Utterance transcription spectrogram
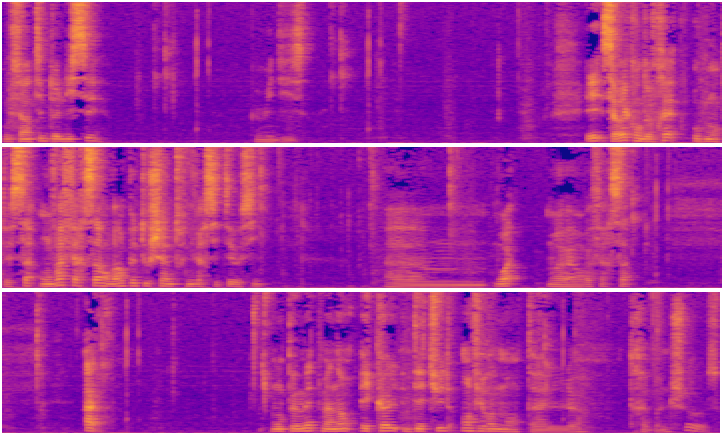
Ou c'est un type de lycée, comme ils disent. Et c'est vrai qu'on devrait augmenter ça. On va faire ça, on va un peu toucher à notre université aussi. Euh, ouais, ouais, on va faire ça. Alors, on peut mettre maintenant école d'études environnementales. Très bonne chose.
